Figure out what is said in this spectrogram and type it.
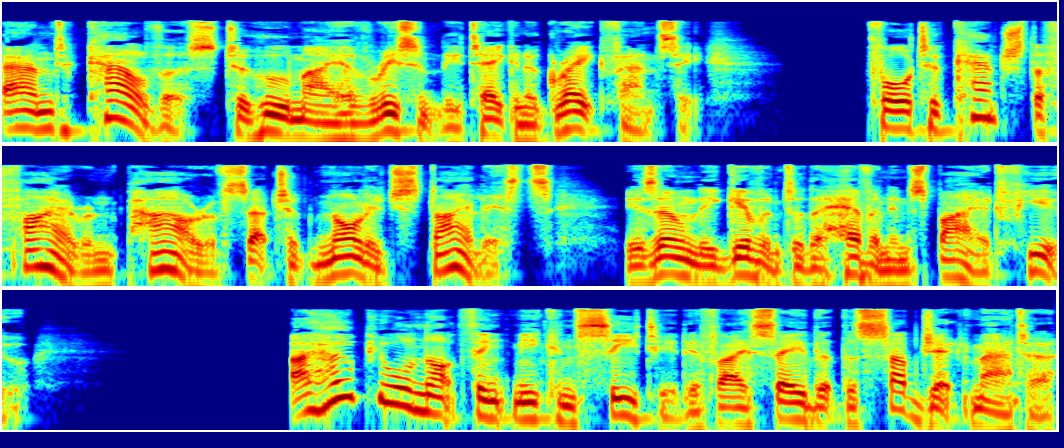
and Calvus, to whom I have recently taken a great fancy, for to catch the fire and power of such acknowledged stylists is only given to the heaven inspired few. I hope you will not think me conceited if I say that the subject matter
